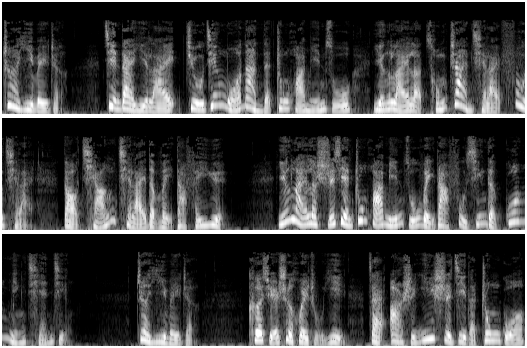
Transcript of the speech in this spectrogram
这意味着，近代以来久经磨难的中华民族迎来了从站起来、富起来到强起来的伟大飞跃，迎来了实现中华民族伟大复兴的光明前景。这意味着，科学社会主义在二十一世纪的中国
